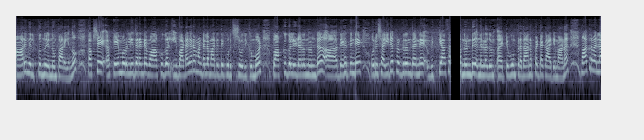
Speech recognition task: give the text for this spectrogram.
മാറി നിൽക്കുന്നു എന്നും പറയുന്നു. പക്ഷേ കെ മുരളീധരന്റെ വാക്കുകൾ ഈ വടകര മണ്ഡലമാറ്റത്തെക്കുറിച്ച് ചോദിക്കുമ്പോൾ വാക്കുകൾ ഇടറുന്നുണ്ട്. അദ്ദേഹത്തിന്റെ ഒരു ശരീരപ്രകൃതം തന്നെ വ്യത്യാസം ണ്ട് എന്നുള്ളതും ഏറ്റവും പ്രധാനപ്പെട്ട കാര്യമാണ്. മാത്രമല്ല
